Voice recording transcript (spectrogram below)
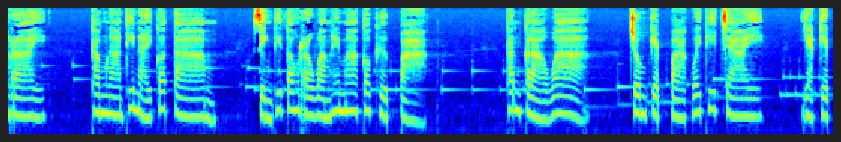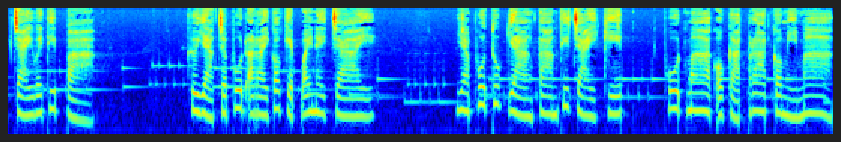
ใครทำงานที่ไหนก็ตาม สิ่งที่ต้องระวังให้มากก็คือปาก ท่านกล่าวว่า จงเก็บปากไว้ที่ใจ อย่าเก็บใจไว้ที่ปาก คืออยากจะพูดอะไรก็เก็บไว้ในใจ อย่าพูดทุกอย่างตามที่ใจคิด พูดมากโอกาสพลาดก็มีมาก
